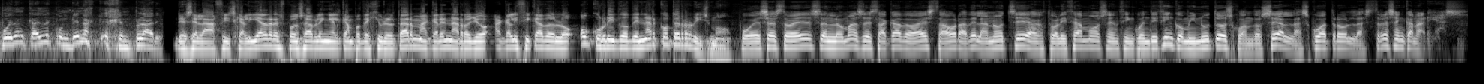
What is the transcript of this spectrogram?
puedan caerle condenas ejemplares. Desde la Fiscalía, el responsable en el campo de Gibraltar, Macarena Arroyo, ha calificado lo ocurrido de narcoterrorismo. Pues esto es en lo más destacado a esta hora de la noche. Actualizamos en 55 minutos cuando sean las 4, las 3 en Canarias.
